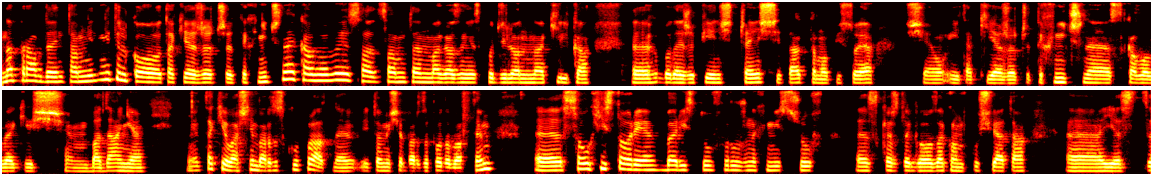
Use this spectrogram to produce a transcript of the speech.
Naprawdę tam nie, nie tylko takie rzeczy techniczne kawowe, sam ten magazyn jest podzielony na kilka, bodajże pięć części, tak, tam opisuje się i takie rzeczy techniczne, skawowe jakieś badania, takie właśnie bardzo skrupulatne i to mi się bardzo podoba w tym. E, są historie baristów, różnych mistrzów e, z każdego zakątku świata. E, jest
